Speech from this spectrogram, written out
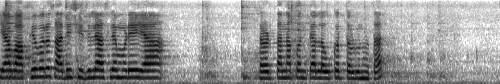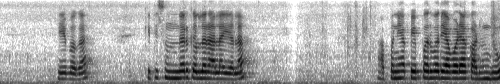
या वाफेवरच आधी शिजल्या असल्यामुळे या तळताना पण त्या लवकर तळून होतात. हे बघा किती सुंदर कलर आला याला. आपण या पेपरवर या वड्या काढून घेऊ.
